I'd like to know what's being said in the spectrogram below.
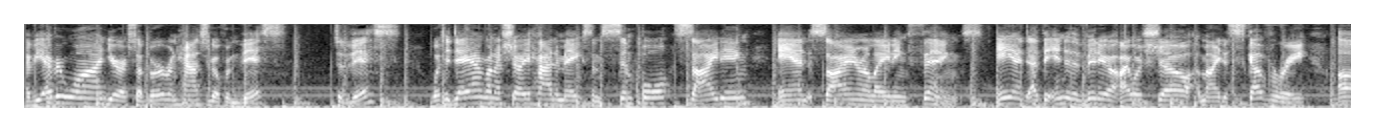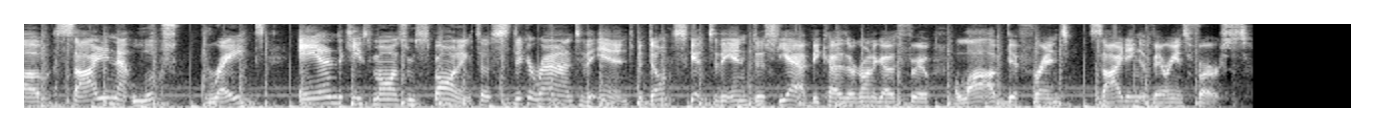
Have you ever wanted your suburban house to go from this to this? Well, today I'm going to show you how to make some simple siding and siding relating things. And at the end of the video, I will show my discovery of siding that looks great and keeps mobs from spawning. So stick around to the end, but don't skip to the end just yet because we're going to go through a lot of different siding variants first.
